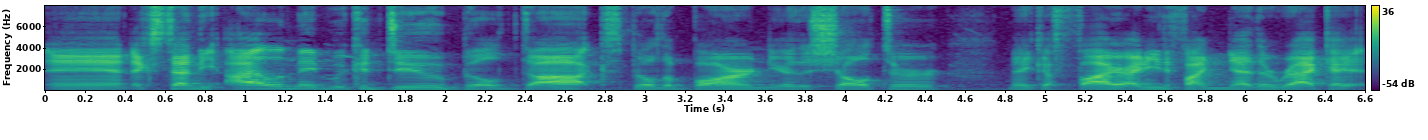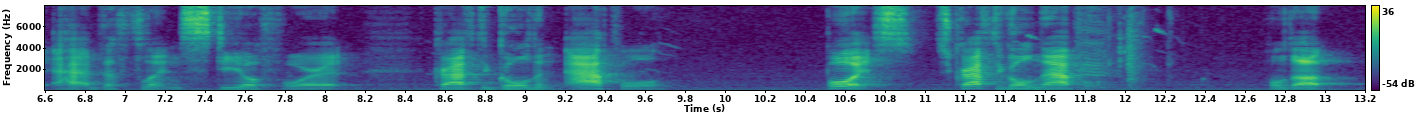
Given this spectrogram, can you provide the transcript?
and extend the island maybe we could do. Build docks. Build a barn near the shelter. Make a fire. I need to find netherrack. I have the flint and steel for it. Craft a golden apple. Boys, let's craft a golden apple. Hold up.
